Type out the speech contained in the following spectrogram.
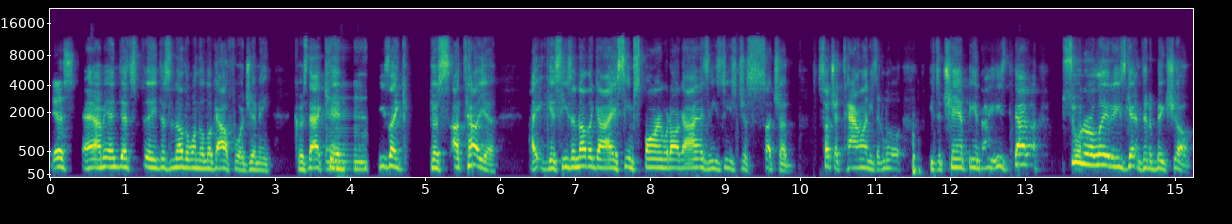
Yes. And, I mean, that's that's another one to look out for, Jimmy, because that kid, Mm. he's like, because I'll tell you, I guess he's another guy. I see him sparring with our guys, and he's he's just such a such a talent. He's a little, he's a champion. He's that sooner or later he's getting to the big show.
